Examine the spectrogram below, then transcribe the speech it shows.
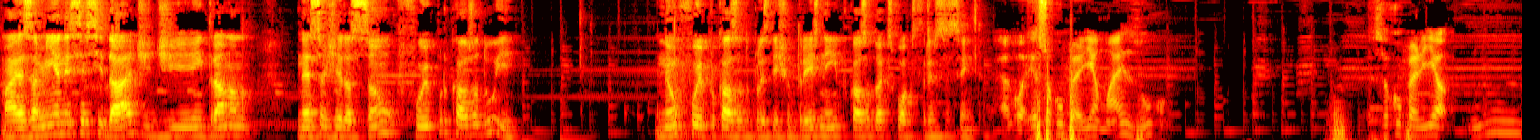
Mas a minha necessidade de entrar na, nessa geração foi por causa do Wii. Não foi por causa do PlayStation 3 nem por causa do Xbox 360. Agora, eu só compraria mais um. Eu só compraria um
